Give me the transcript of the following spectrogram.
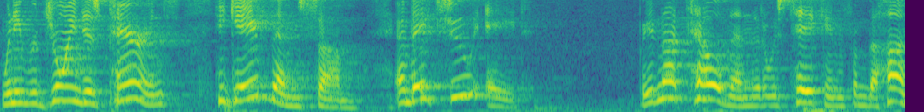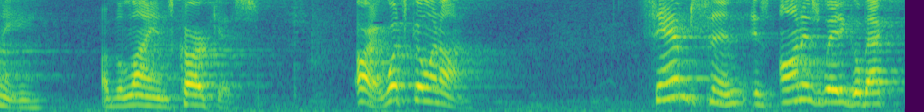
When he rejoined his parents, he gave them some, and they too ate. But he did not tell them that it was taken from the honey of the lion's carcass. All right, what's going on? Samson is on his way to go back,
